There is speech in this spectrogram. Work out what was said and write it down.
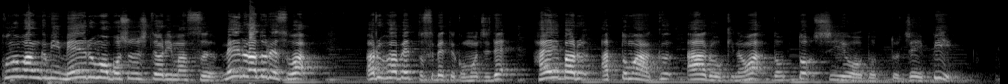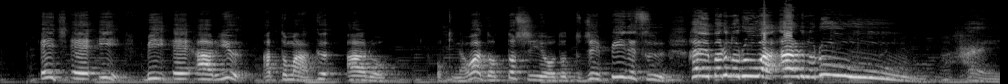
この番組メールも募集しております。メールアドレスはアルファベットすべて小文字でハエバルアットマーク r 沖縄 .co.jp haebaru アットマーク r 沖縄 .co.jp ですハエバルのルーは R のルー。はい。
